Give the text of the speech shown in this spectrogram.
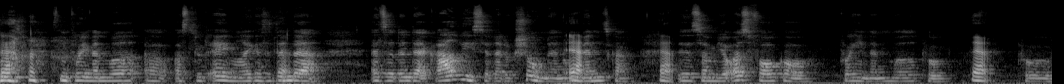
Ja. sådan på en eller anden måde at, at slutte af med. Ikke? Altså, den der, altså den der gradvise reduktion af nogle Ja. ja. mennesker, Ja. øh, som jo også foregår på en eller anden måde på, Ja. på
